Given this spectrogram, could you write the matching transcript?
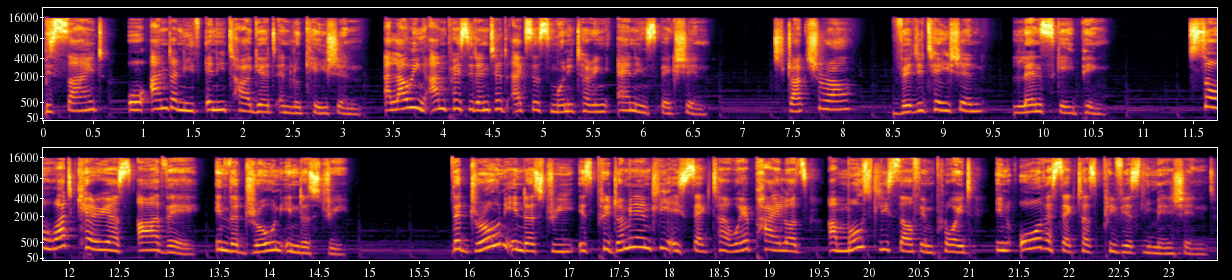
beside, or underneath any target and location allowing unprecedented access monitoring and inspection, structural, vegetation, landscaping. So what carriers are there in the drone industry? The drone industry is predominantly a sector where pilots are mostly self-employed in all the sectors previously mentioned.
